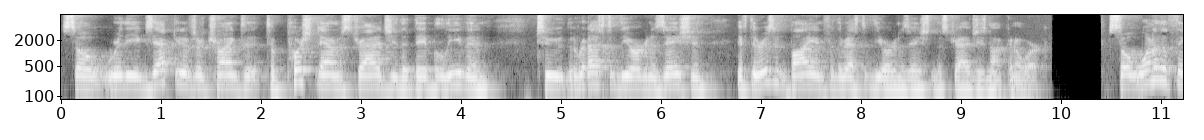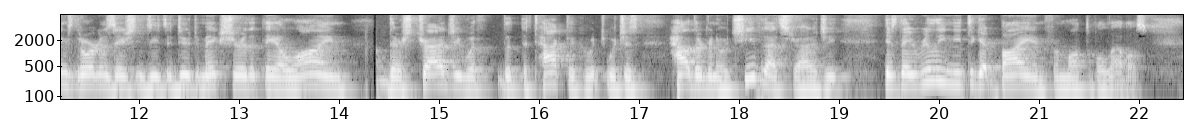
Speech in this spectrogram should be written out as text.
So, where the executives are trying to, to push down a strategy that they believe in to the rest of the organization, if there isn't buy in for the rest of the organization, the strategy is not going to work. So, one of the things that organizations need to do to make sure that they align their strategy with the, the tactic, which, which is how they're going to achieve that strategy, is they really need to get buy in from multiple levels.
